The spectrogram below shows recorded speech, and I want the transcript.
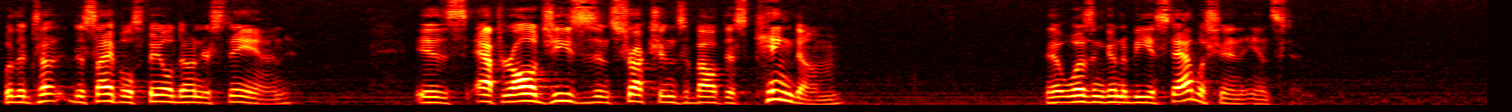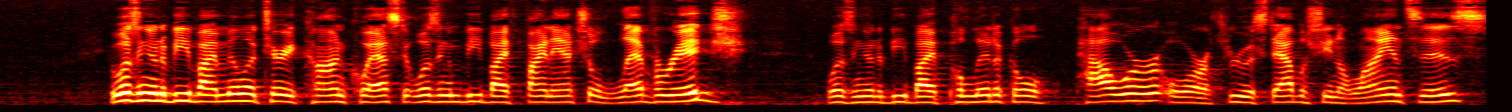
What the t- disciples failed to understand is after all Jesus' instructions about this kingdom, it wasn't going to be established in an instant. It wasn't going to be by military conquest. It wasn't going to be by financial leverage. It wasn't going to be by political power or through establishing alliances.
